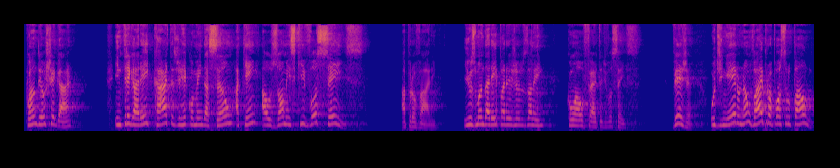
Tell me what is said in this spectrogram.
quando eu chegar, Entregarei cartas de recomendação a quem? Aos homens que vocês aprovarem. E os mandarei para Jerusalém com a oferta de vocês. Veja, o dinheiro não vai para o apóstolo Paulo.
